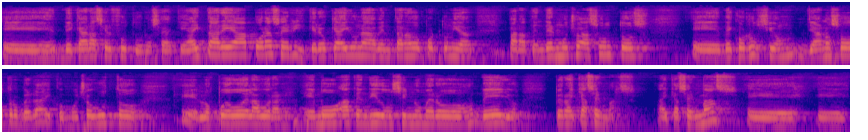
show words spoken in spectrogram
eh, de cara hacia el futuro. O sea que hay tarea por hacer y creo que hay una ventana de oportunidad para atender muchos asuntos eh, de corrupción. Ya nosotros, ¿verdad? Y con mucho gusto eh, los puedo elaborar. Hemos atendido un sinnúmero de ellos, pero hay que hacer más. Hay que hacer más. Eh,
